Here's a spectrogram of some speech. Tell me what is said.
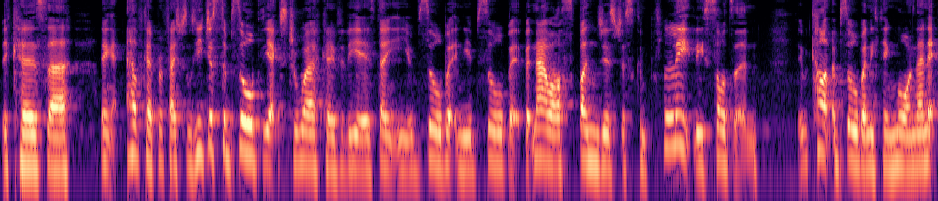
because uh, I think healthcare professionals, you just absorb the extra work over the years, don't you? You absorb it and you absorb it, but now our sponge is just completely sodden. We can't absorb anything more, and then it,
